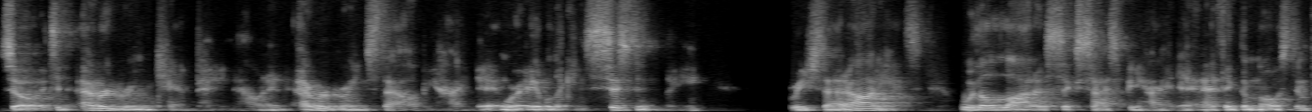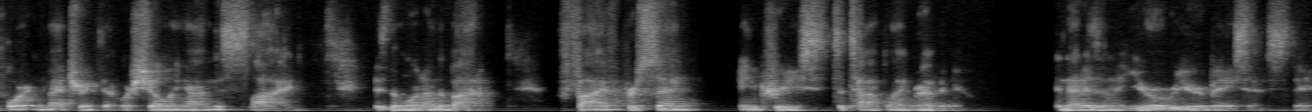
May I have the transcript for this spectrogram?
So it's an evergreen campaign now and an evergreen style behind it. And we're able to consistently reach that audience with a lot of success behind it. And I think the most important metric that we're showing on this slide is the one on the bottom 5% increase to top line revenue. And that is on a year over year basis. The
